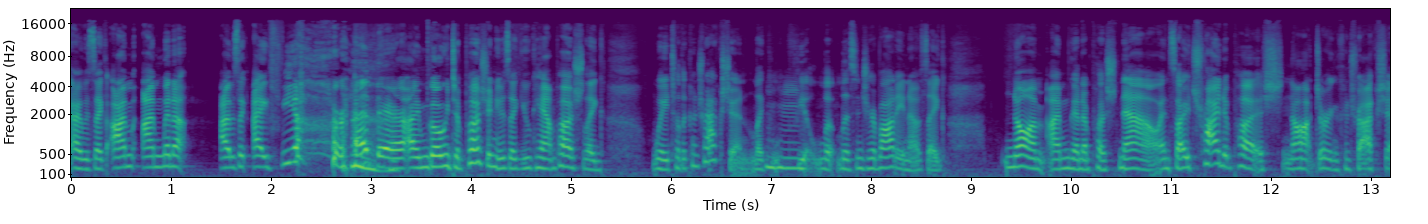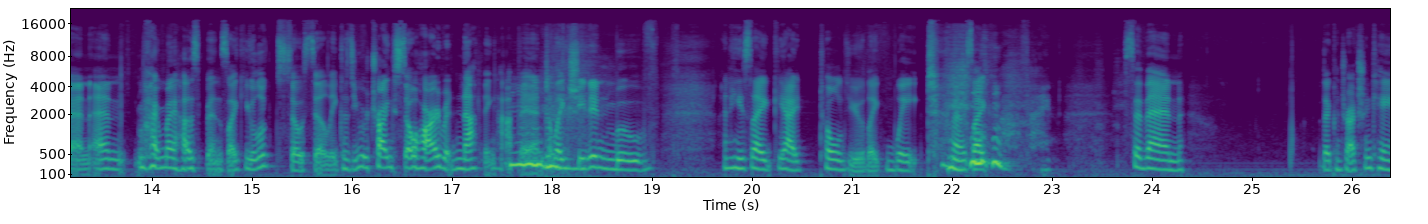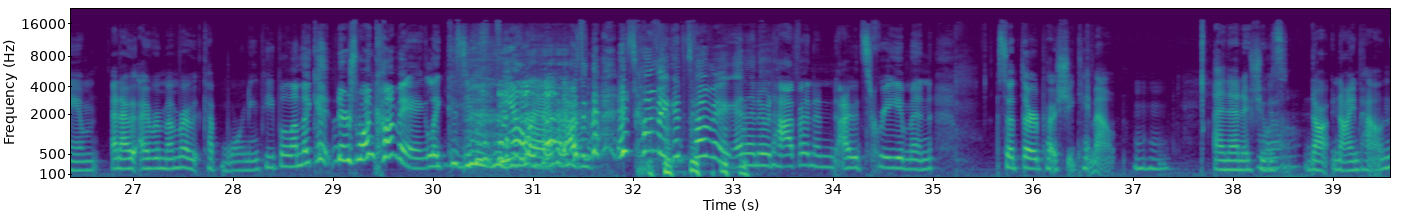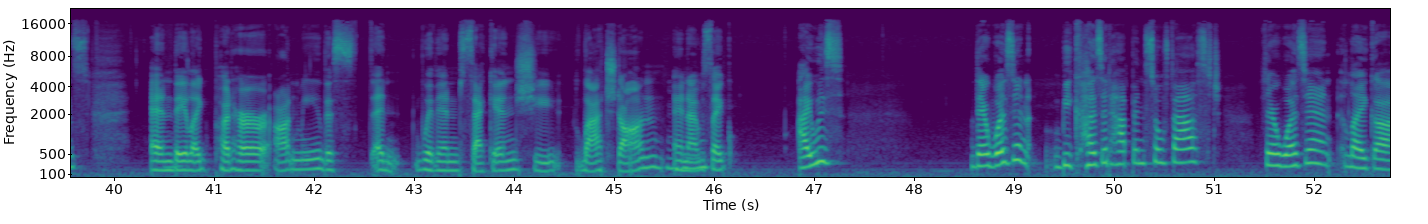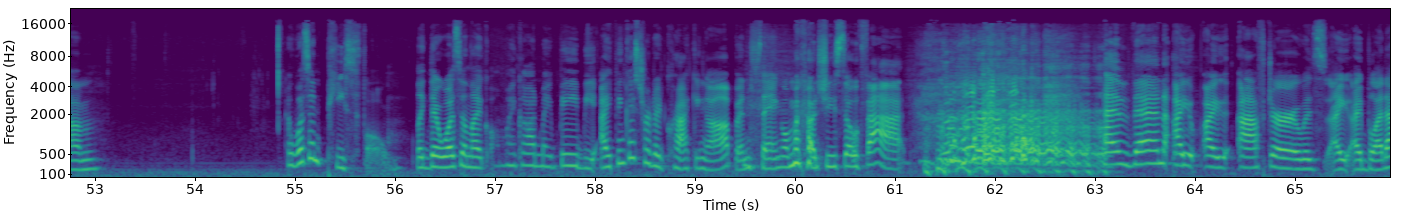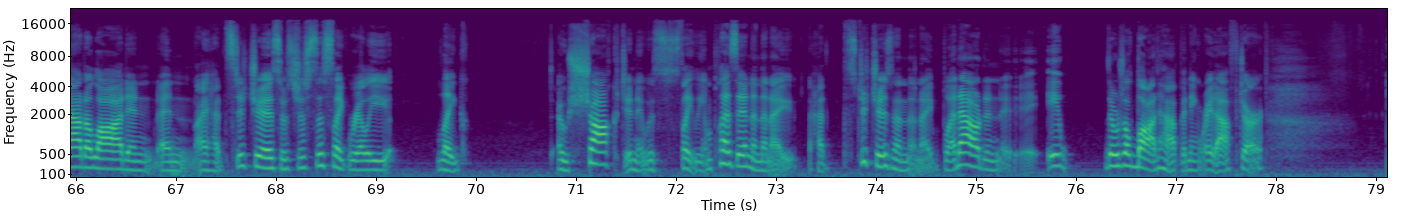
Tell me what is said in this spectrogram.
I was like, I'm I'm gonna I was like, I feel her head there. I'm going to push. And he was like, You can't push. Like, wait till the contraction. Like, mm-hmm. feel, li- listen to your body. And I was like, No, I'm I'm gonna push now. And so I tried to push, not during contraction. And my my husband's like, You looked so silly because you were trying so hard, but nothing happened. Mm. like she didn't move. And he's like, Yeah, I told you. Like, wait. And I was like, oh, Fine. So then the contraction came, and I, I remember I kept warning people. I'm like, "There's one coming," like because you would feel it. I was like, "It's coming, it's coming," and then it would happen, and I would scream. And so third push, she came out, and then if she was not nine pounds, and they like put her on me. This and within seconds, she latched on, and I was like, I was. There wasn't because it happened so fast. There wasn't like um it wasn't peaceful. Like there wasn't like, oh my god, my baby. I think I started cracking up and saying, oh my god, she's so fat. and then I, I after it was, I, I bled out a lot and and I had stitches. It was just this like really, like, I was shocked and it was slightly unpleasant. And then I had stitches and then I bled out and it, it there was a lot happening right after.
